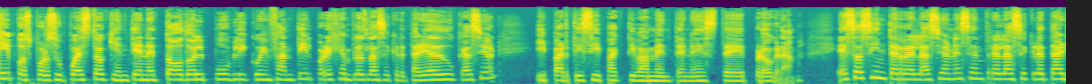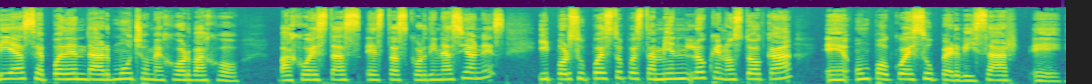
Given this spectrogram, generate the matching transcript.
y pues por supuesto quien tiene todo el público infantil, por ejemplo, es la Secretaría de Educación y participa activamente en este programa. Esas interrelaciones entre las secretarías se pueden dar mucho mejor bajo bajo estas estas coordinaciones y por supuesto pues también lo que nos toca eh, un poco es supervisar eh,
